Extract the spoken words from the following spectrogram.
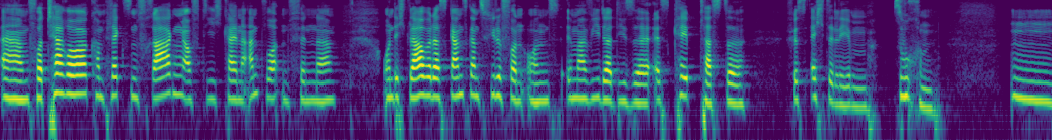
Ähm, vor Terror, komplexen Fragen, auf die ich keine Antworten finde. Und ich glaube, dass ganz, ganz viele von uns immer wieder diese Escape-Taste fürs echte Leben suchen. Mm.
